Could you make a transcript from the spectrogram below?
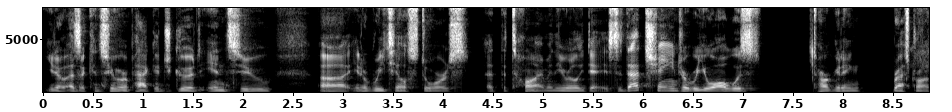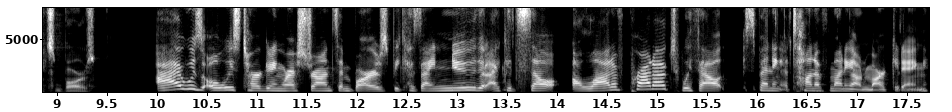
you know as a consumer package good into uh, you know retail stores at the time in the early days. Did that change, or were you always targeting restaurants and bars? I was always targeting restaurants and bars because I knew that I could sell a lot of product without spending a ton of money on marketing.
